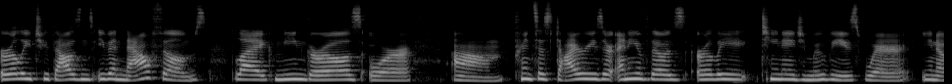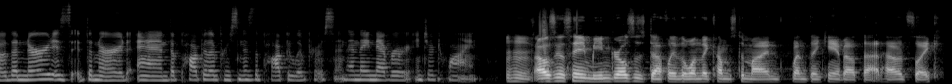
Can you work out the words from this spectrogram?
early 2000s, even now films like Mean Girls or um, Princess Diaries or any of those early teenage movies where, you know, the nerd is the nerd and the popular person is the popular person and they never intertwine. Mm-hmm. I was going to say Mean Girls is definitely the one that comes to mind when thinking about that. How it's like,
